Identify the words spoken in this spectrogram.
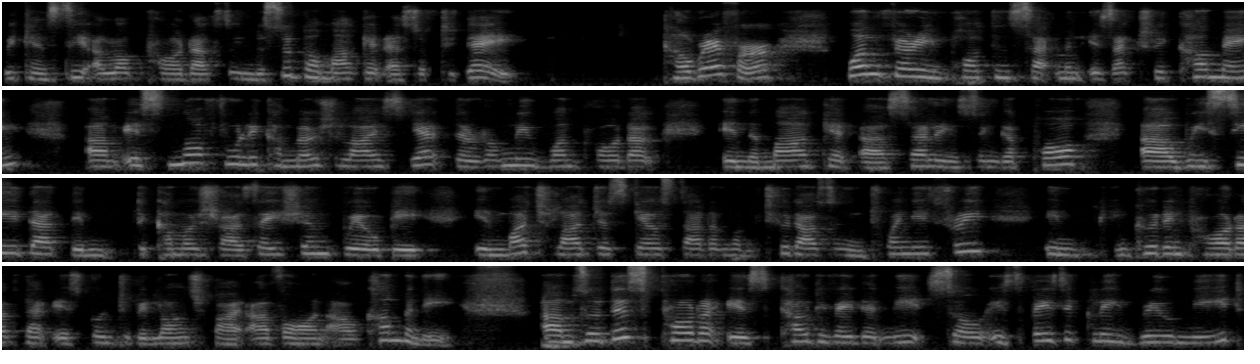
We can see a lot of products in the supermarket as of today. However, one very important segment is actually coming. Um, it's not fully commercialized yet. There's only one product in the market uh, selling in Singapore. Uh, we see that the, the, commercialization will be in much larger scale starting from 2023, in, including product that is going to be launched by Avant, our company. Um, so this product is cultivated meat. So it's basically real meat.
